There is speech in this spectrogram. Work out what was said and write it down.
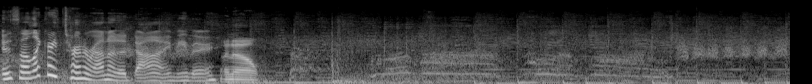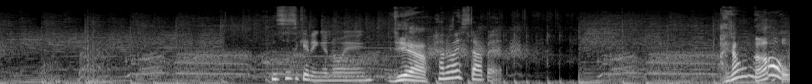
It's not like I turn around on a dime either. I know. This is getting annoying. Yeah, How do I stop it? I don't know.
